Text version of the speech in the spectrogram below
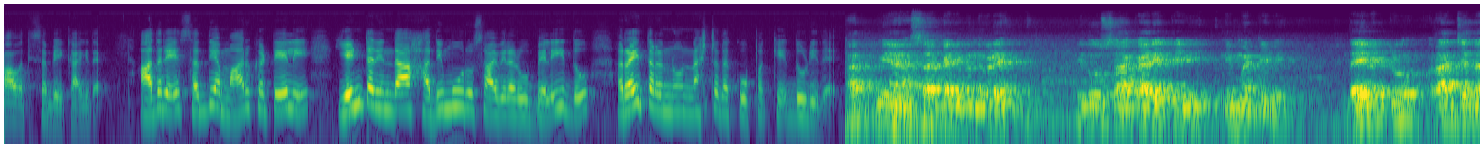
ಪಾವತಿಸಬೇಕಾಗಿದೆ. ಆದರೆ ಸದ್ಯ ಮಾರುಕಟ್ಟೆಯಲ್ಲಿ ಎಂಟರಿಂದ ಹದಿಮೂರು ಸಾವಿರ ರು ಬೆಲೆಯಿದ್ದು ರೈತರನ್ನು ನಷ್ಟದ ಕೂಪಕ್ಕೆ ದೂಡಿದೆ. ಆತ್ಮೀಯ ಸಹಕಾರಿ ಬಂಧುಗಳೇ, ಇದು ಸಹಕಾರಿ ಟಿವಿ, ನಿಮ್ಮ ಟಿವಿ. ದಯವಿಟ್ಟು ರಾಜ್ಯದ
